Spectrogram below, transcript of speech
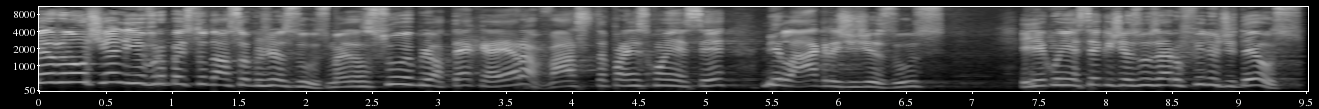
Pedro não tinha livro para estudar sobre Jesus, mas a sua biblioteca era vasta para reconhecer milagres de Jesus e reconhecer que Jesus era o Filho de Deus.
